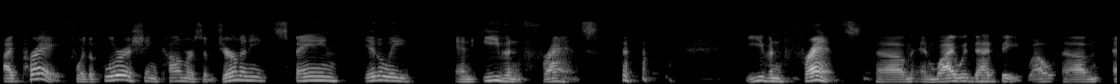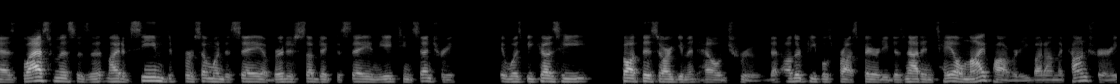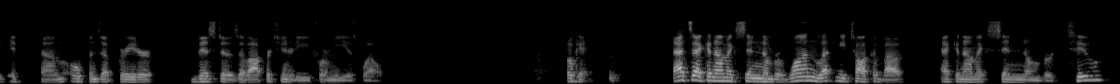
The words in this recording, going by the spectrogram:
I pray for the flourishing commerce of Germany, Spain, Italy, and even France. even France. Um, and why would that be? Well, um, as blasphemous as it might have seemed for someone to say, a British subject to say in the 18th century, it was because he thought this argument held true that other people's prosperity does not entail my poverty, but on the contrary, it um, opens up greater vistas of opportunity for me as well. Okay, that's economic sin number one. Let me talk about economic sin number two.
